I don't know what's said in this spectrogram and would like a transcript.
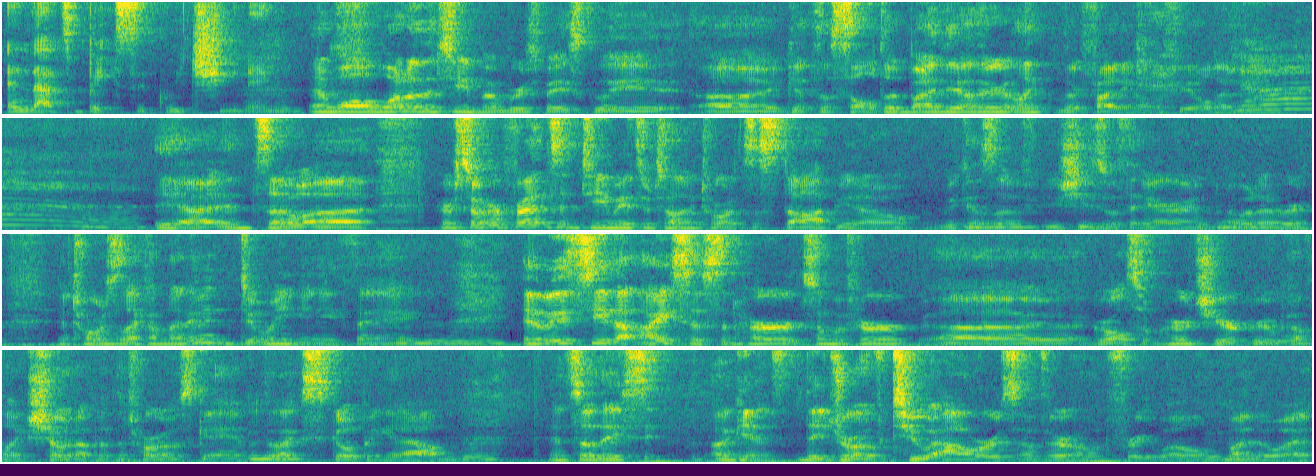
and that's basically cheating. And while one of the team members basically uh, gets assaulted by the other, like they're fighting on the field. I mean. Yeah. Yeah, and so uh, her so her friends and teammates are telling Torrance to stop, you know, because of mm-hmm. she's with Aaron or whatever. And Torrance is like, I'm not even doing anything. Mm-hmm. And we see that Isis and her some of her uh, girls from her cheer group have like showed up at the Toros game. and They're like mm-hmm. scoping it out, and so they see, again they drove two hours of their own free will, by the way.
